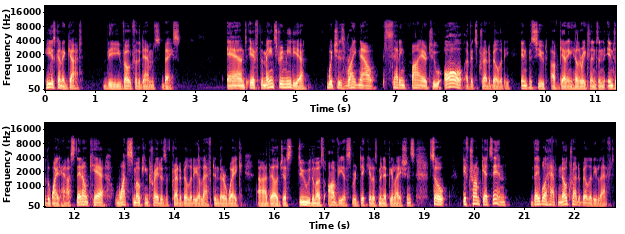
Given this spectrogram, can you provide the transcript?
he is going to gut the vote for the Dems base. And if the mainstream media, which is right now setting fire to all of its credibility in pursuit of getting Hillary Clinton into the White House, they don't care what smoking craters of credibility are left in their wake. Uh, they'll just do the most obvious, ridiculous manipulations. So if Trump gets in, they will have no credibility left.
